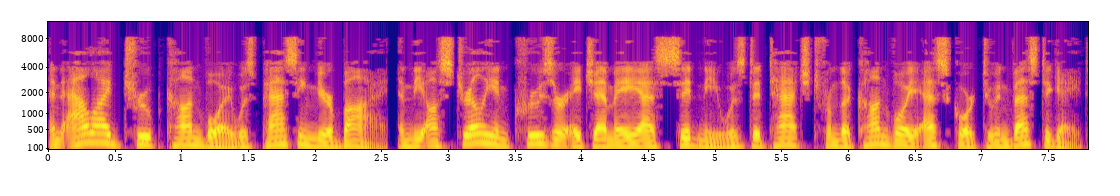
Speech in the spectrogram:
An Allied troop convoy was passing nearby, and the Australian cruiser HMAS Sydney was detached from the convoy escort to investigate.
